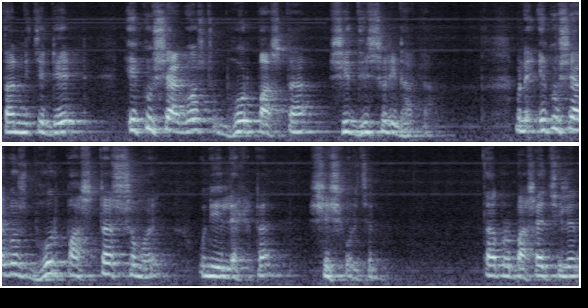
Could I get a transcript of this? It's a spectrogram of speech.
তার নিচে ডেট একুশে আগস্ট, ভোর পাঁচটা, সিদ্ধেশ্বরী, ঢাকা। মানে একুশে আগস্ট, ভোর পাঁচটার সময় উনি এই লেখাটা শেষ করেছেন। তারপর বাসায় ছিলেন।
